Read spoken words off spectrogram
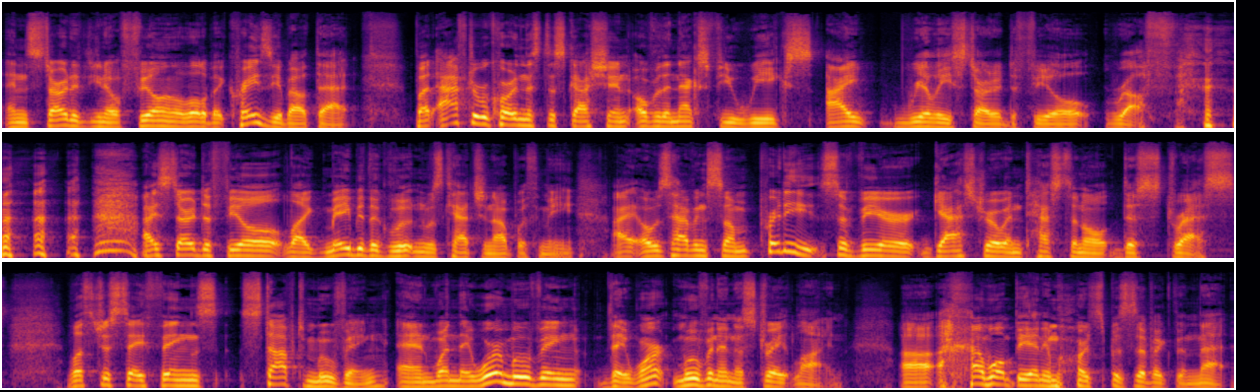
And started, you know, feeling a little bit crazy about that. But after recording this discussion over the next few weeks, I really started to feel rough. I started to feel like maybe the gluten was catching up with me. I, was having some pretty severe gastrointestinal distress. Let's just say things stopped moving. And when they were moving, they weren't moving in a straight line. Uh, I won't be any more specific than that.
